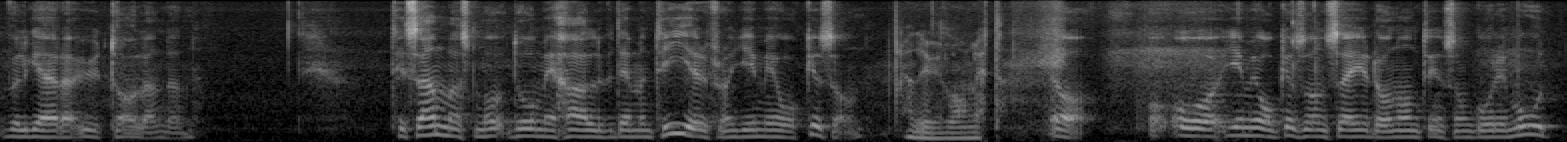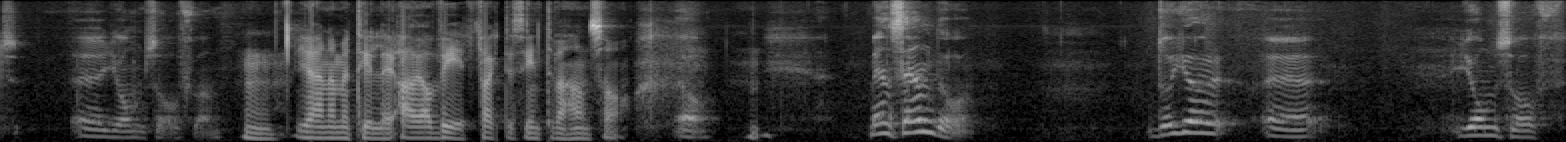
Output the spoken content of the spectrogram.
vulgära uttalanden. Tillsammans då med halvdementier från Jimmy Åkesson. Ja, det är ju vanligt. Ja, och, och Jimmy Åkesson säger då någonting som går emot eh, Jomshof. Mm. Gärna med tillägg. Ja, jag vet faktiskt inte vad han sa. Ja. Men sen då. Då gör eh, Jomshof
